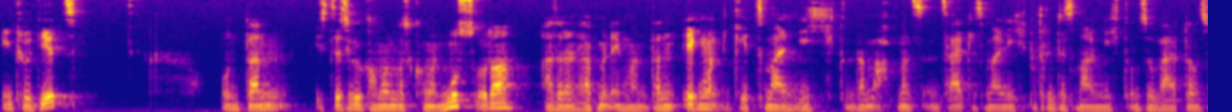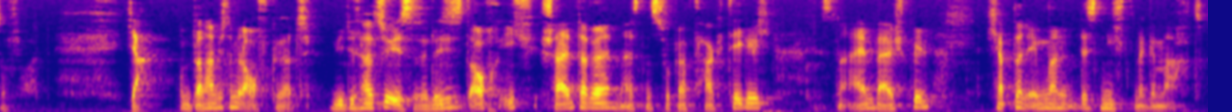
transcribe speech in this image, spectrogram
inkludiert. Und dann ist das gekommen, was kommen muss, oder? Also dann hört man irgendwann, dann irgendwann geht's mal nicht und dann macht man es ein zweites Mal nicht, ein drittes Mal nicht und so weiter und so fort. Ja, und dann habe ich damit aufgehört, wie das halt so ist. Also das ist auch, ich scheitere meistens sogar tagtäglich. Das ist nur ein Beispiel. Ich habe dann irgendwann das nicht mehr gemacht.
